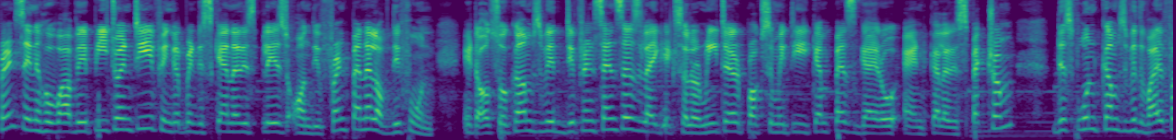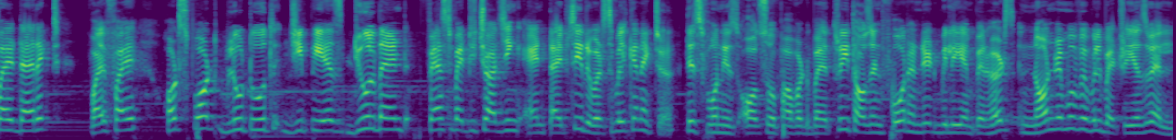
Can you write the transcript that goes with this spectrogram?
Friends, in Huawei P20, fingerprint scanner is placed on the front panel of the phone. It also comes with different sensors like accelerometer, proximity, compass, gyro and color spectrum. This phone comes with Wi-Fi direct, Wi-Fi, hotspot, Bluetooth, GPS, dual band, fast battery charging and Type-C reversible connector. This phone is also powered by 3400 mAh non-removable battery as well.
